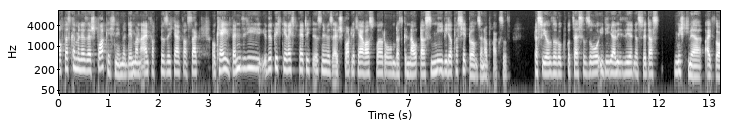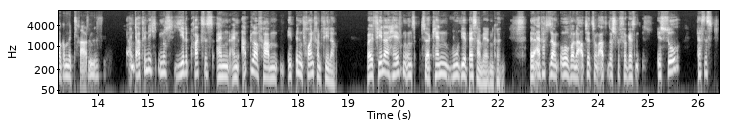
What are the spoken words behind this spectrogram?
Auch das kann man ja sehr sportlich nehmen, indem man einfach für sich einfach sagt, okay, wenn sie wirklich gerechtfertigt ist, nehmen wir es als sportliche Herausforderung, dass genau das nie wieder passiert bei uns in der Praxis. Dass wir unsere Prozesse so idealisieren, dass wir das nicht mehr als Sorge mittragen müssen. und da finde ich, muss jede Praxis einen, einen Ablauf haben. Ich bin ein Freund von Fehlern. Weil Fehler helfen uns zu erkennen, wo wir besser werden können. Äh, einfach zu sagen, oh, war eine Absetzung, Arztunterschrift vergessen, ist, ist so, das ist,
